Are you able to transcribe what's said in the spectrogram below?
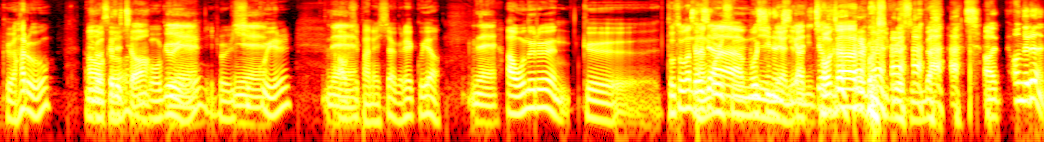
그 하루 어, 미뤄서 그렇죠. 목요일 예. 1월 예. 19일 네, 9시 반에 시작을 했고요. 네. 아 오늘은 그 도서관 단골 모시는 시간이죠? 저자를 모시기로 했습니다. 어, 오늘은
